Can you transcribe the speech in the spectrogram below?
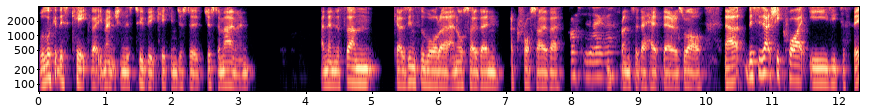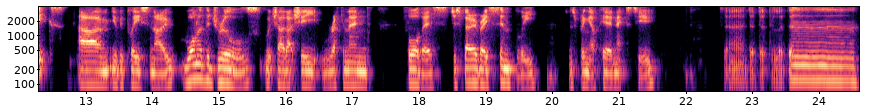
We'll look at this kick that you mentioned, this two beat kick in just a just a moment. And then the thumb goes into the water and also then a crossover crosses over in front of the head there as well. Now, this is actually quite easy to fix. Um, you'll be pleased to know. One of the drills, which I'd actually recommend for this, just very, very simply, just bring it up here next to you. So, da, da, da,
